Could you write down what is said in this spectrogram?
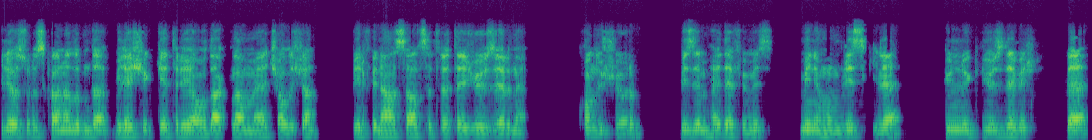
Biliyorsunuz kanalımda bileşik getiriye odaklanmaya çalışan bir finansal strateji üzerine konuşuyorum. Bizim hedefimiz minimum risk ile günlük yüzde bir ve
